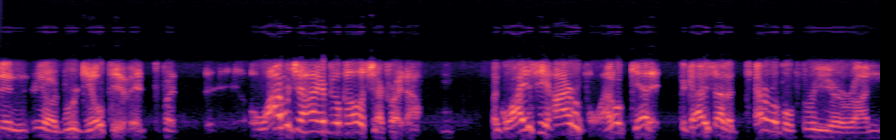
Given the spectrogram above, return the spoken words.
and you know we're guilty of it. But why would you hire Bill Belichick right now? Like, why is he hireable? I don't get it. The guy's had a terrible three-year run.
